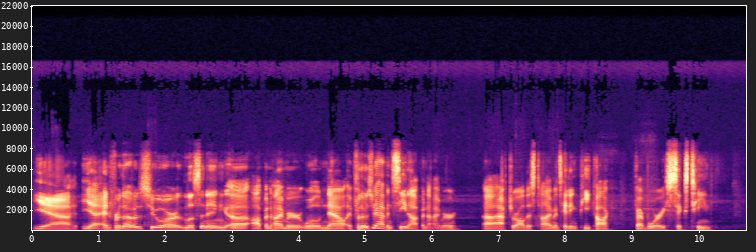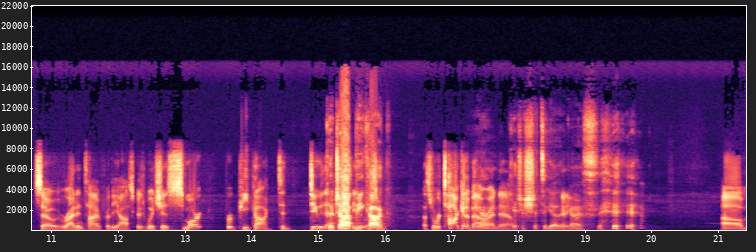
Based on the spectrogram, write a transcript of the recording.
Yeah, yeah. And for those who are listening, uh, Oppenheimer will now, for those who haven't seen Oppenheimer uh, after all this time, it's hitting Peacock February 16th. So right in time for the Oscars, which is smart for Peacock to do that. Good job, See, Peacock. That's what we're talking about Yeah, right now. Get your shit together, Anyway. guys. Um,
